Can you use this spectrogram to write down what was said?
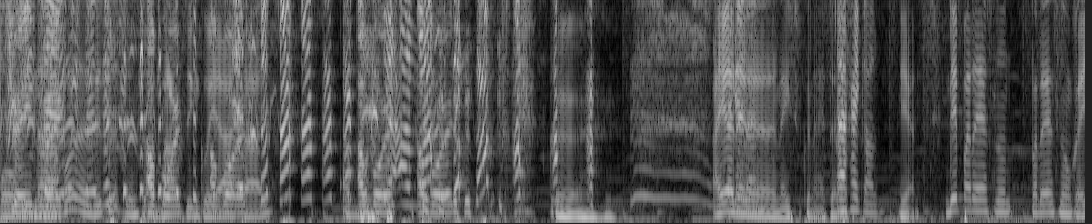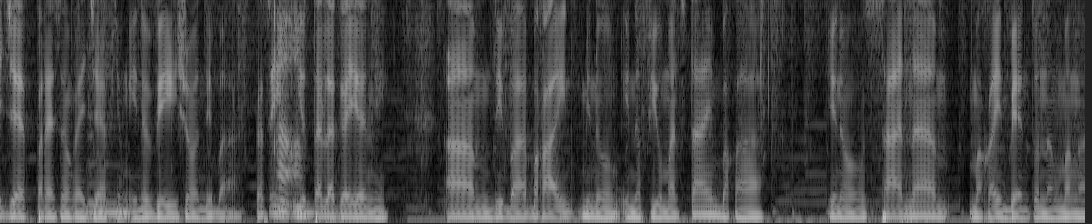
Train wreck. Abort. Abort. Abort, abort. Ayun, na, na, na, naisip ko na ito. Okay, call. Yan. Hindi, parehas nung, parehas nung kay Jeff. Parehas nung kay Jeff, Mm. yung innovation, di ba? Kasi Oo. yun talaga yan eh. Um, di ba? Baka, in, you know, in a few months time, baka, you know, sana maka-invento ng mga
